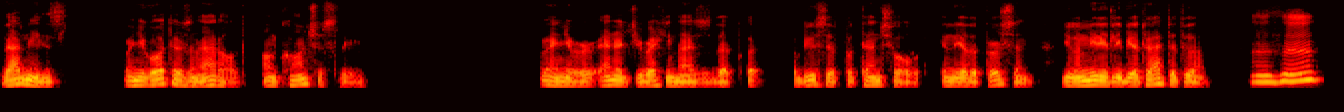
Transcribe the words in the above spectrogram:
That means when you go out there as an adult, unconsciously, when your energy recognizes that uh, abusive potential in the other person, you'll immediately be attracted to them. Mm-hmm.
